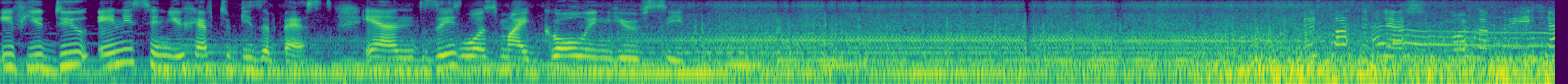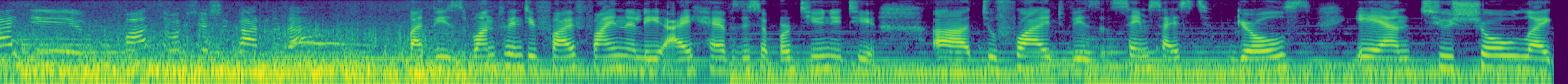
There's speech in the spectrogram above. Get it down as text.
if you do anything, you have to be the best. And this was my goal in UFC. But with 125, finally, I have this opportunity uh, to fight with same-sized girls and to show like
